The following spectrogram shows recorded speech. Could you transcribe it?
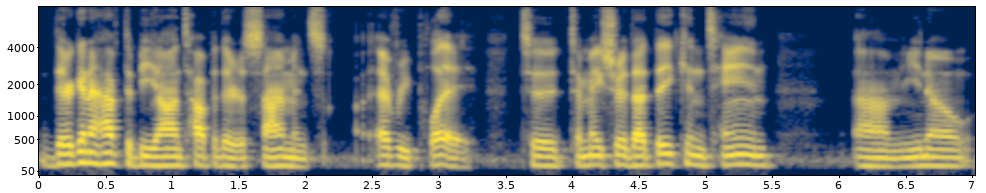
they're to have to be on top of their assignments every play to to make sure that they contain um, you know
